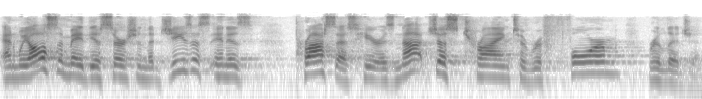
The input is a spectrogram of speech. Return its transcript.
And we also made the assertion that Jesus, in his process here, is not just trying to reform religion,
